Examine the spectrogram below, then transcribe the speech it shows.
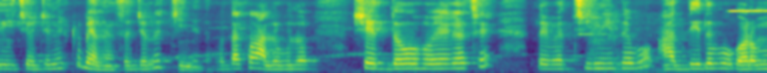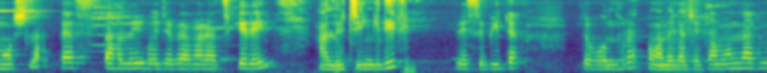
দিয়েছি ওই জন্য একটু ব্যালেন্সের জন্য চিনি দেবো। দেখো আলুগুলো সেদ্ধও হয়ে গেছে, তো এবার চিনি দেবো আর দিয়ে দেবো গরম মশলা। ব্যাস, তাহলেই হয়ে যাবে আমার আজকের এই আলু চিংড়ির রেসিপিটা। তো বন্ধুরা, তোমাদের কাছে কেমন লাগল?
